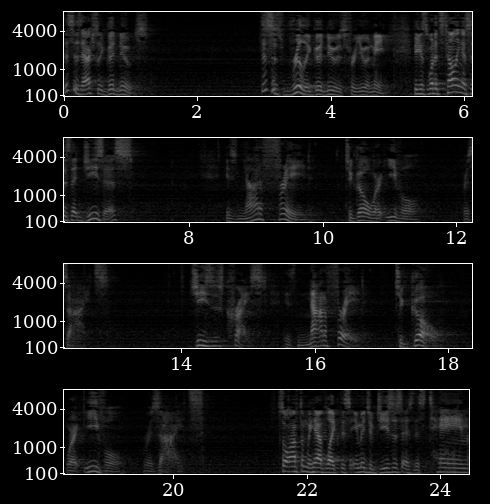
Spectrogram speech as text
This is actually good news. This is really good news for you and me. Because what it's telling us is that Jesus is not afraid to go where evil resides. Jesus Christ is not afraid to go where evil resides. So often we have like this image of Jesus as this tame,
